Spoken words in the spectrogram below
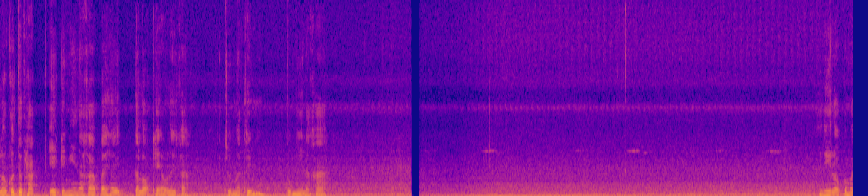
เราก็จะถัก x อย่างนี้นะคะ ไปให้ตลอดแถวเลยค่ะ จนมาถึงตรงนี้นะคะ ทีนี้เราก็มา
